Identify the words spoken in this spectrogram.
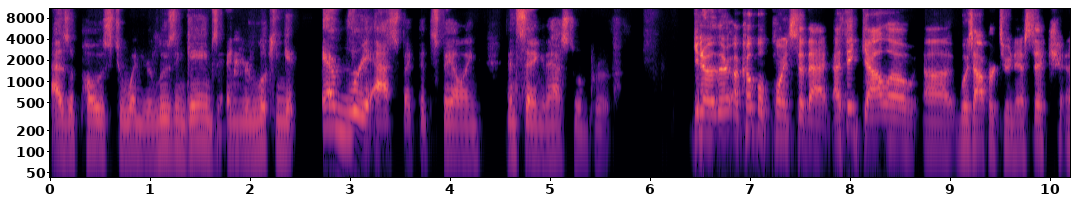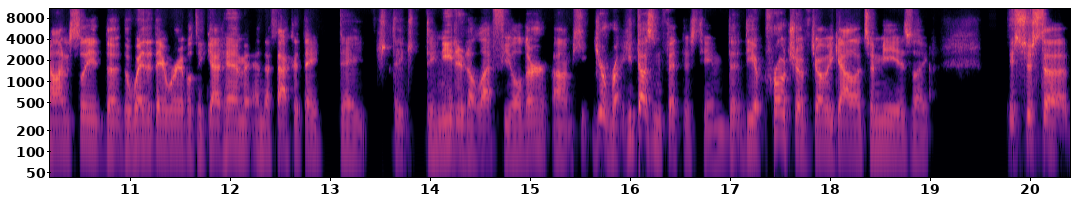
as opposed to when you're losing games and you're looking at every aspect that's failing and saying it has to improve. You know, there are a couple points to that. I think Gallo uh, was opportunistic, and honestly, the the way that they were able to get him, and the fact that they they they they needed a left fielder. Um, he, you're right; he doesn't fit this team. The the approach of Joey Gallo to me is like, it's just a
